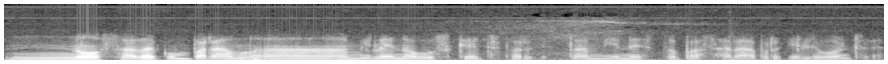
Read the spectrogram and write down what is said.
no s'ha de comparar amb la Milena Busquets perquè també esto passarà, perquè llavors eh,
